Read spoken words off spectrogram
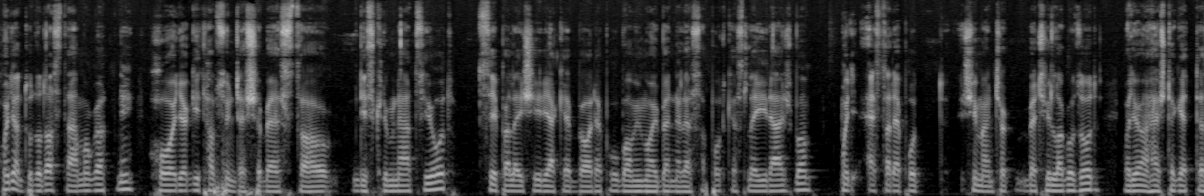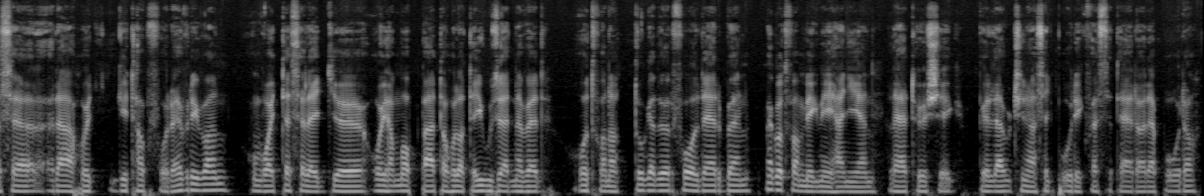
Hogyan tudod azt támogatni, hogy a GitHub szüntesse be ezt a diszkriminációt? Szépen le is írják ebbe a repóba, ami majd benne lesz a podcast leírásban, hogy ezt a repót simán csak becsillagozod, vagy olyan hashtaget teszel rá, hogy GitHub for everyone, vagy teszel egy ö, olyan mappát, ahol a te user neved ott van a Together folderben, meg ott van még néhány ilyen lehetőség. Például csinálsz egy pull requestet erre a repóra.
